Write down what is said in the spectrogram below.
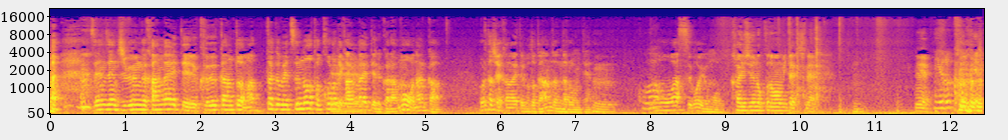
全然自分が考えている空間とは全く別のところで考えてるから、もうなんか俺たちが考えてることって何なんだろうみたいな。うん。のはすごい思う。怪獣の子供みたいですね。ね。喜んでる。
